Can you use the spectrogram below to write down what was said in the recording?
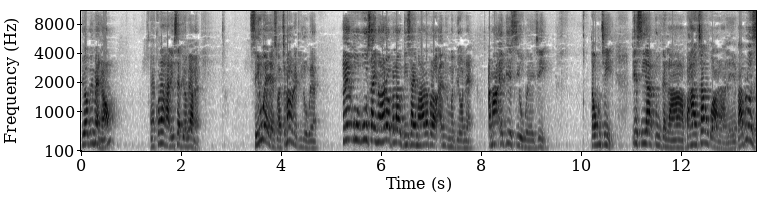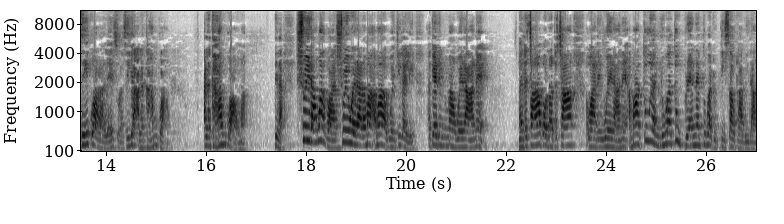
ပြောပေးမယ်နော်အဲခုနဟာလေးဆက်ပြောပြမယ်ဈေးဝယ်တယ်ဆိုတာကျမတို့လည်းဒီလိုပဲဟဲဟိုဟိုဆိုင်မှာတော့ဘယ်လောက်ဒီဆိုင်မှာတော့ဘယ်လောက်အဲ့မျိုးမပြောနဲ့အမအဲ့ပစ္စည်းကိုဝယ်ကြည့်တုံးကြည့် ပစ္စည်းကတူသလားဘာကြောင့်กว่าတာလဲဘာဖြစ်လို့ဈေးกว่าတာလဲဆိုတာဈေးကအလကားမกว่าအလကားမกว่าအောင်မသိလားရွှေတောင်မှกว่าရွှေဝယ်တာတော့မှအမဝယ်ကြည့်လိုက်လေအကယ်ဒမီမှာဝယ်တာနဲ့အဲတခြားပေါ့နော်တခြားဟိုဟာတွေဝယ်တာနဲ့အမသူ့ရဲ့လူကသူ့ brand နဲ့သူ့ဘာသူတိဆောက်ထားပြီးသား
